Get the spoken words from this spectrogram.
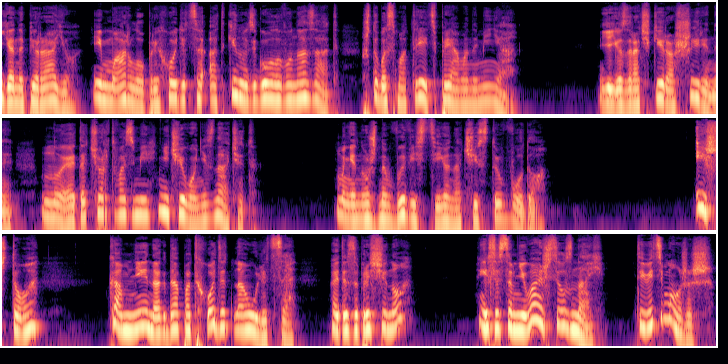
Я напираю, и Марло приходится откинуть голову назад, чтобы смотреть прямо на меня. Ее зрачки расширены, но это, черт возьми, ничего не значит. Мне нужно вывести ее на чистую воду. «И что? Ко мне иногда подходят на улице. Это запрещено? Если сомневаешься, узнай. Ты ведь можешь».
